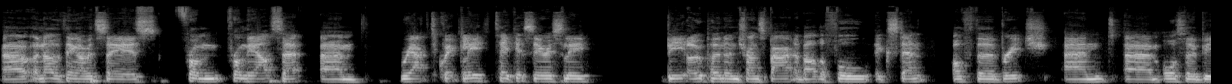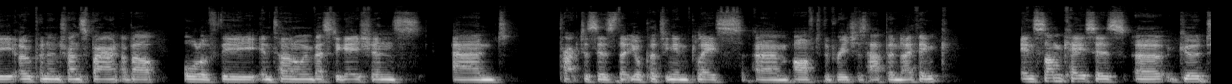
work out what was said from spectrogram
Uh, another thing I would say is from from the outset, um, react quickly, take it seriously, be open and transparent about the full extent of the breach, and um, also be open and transparent about all of the internal investigations and practices that you're putting in place um, after the breach has happened. I think in some cases, uh, good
